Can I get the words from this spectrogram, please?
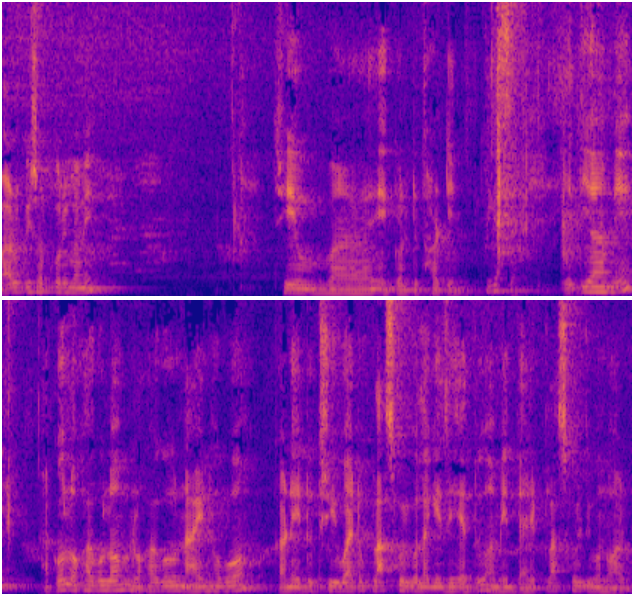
বাৰু পিছত কৰিম আমি থ্ৰী ইকুৱেল টু থাৰ্টিন ঠিক আছে? এতিয়া আমি আকৌ লখাগু ল'ম লখাগু নাইন হ'ব কাৰণ এইটো থ্ৰী ৱাইটো প্লাছ কৰিব লাগে যিহেতু আমি ডাইৰেক্ট প্লাছ কৰি দিব নোৱাৰোঁ।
